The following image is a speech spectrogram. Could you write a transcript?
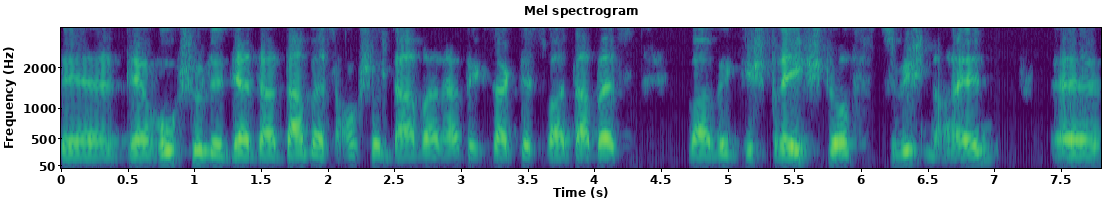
der, der Hochschule, der da damals auch schon da war, hatte gesagt, das war damals war Gesprächsstoff zwischen allen. Äh,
